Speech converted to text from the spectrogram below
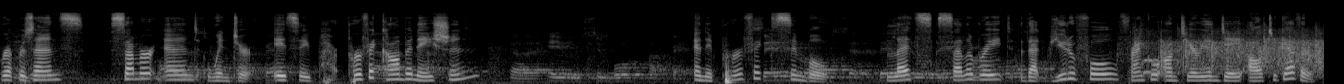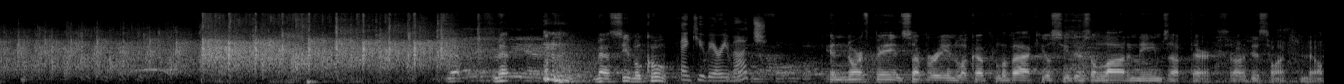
represents summer and winter. It's a perfect combination and a perfect symbol. Let's celebrate that beautiful Franco-Ontarian Day all together. Merci beaucoup. Thank you very much. In North Bay and Sudbury and look up Levac, you'll see there's a lot of names up there. So I just want to know.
